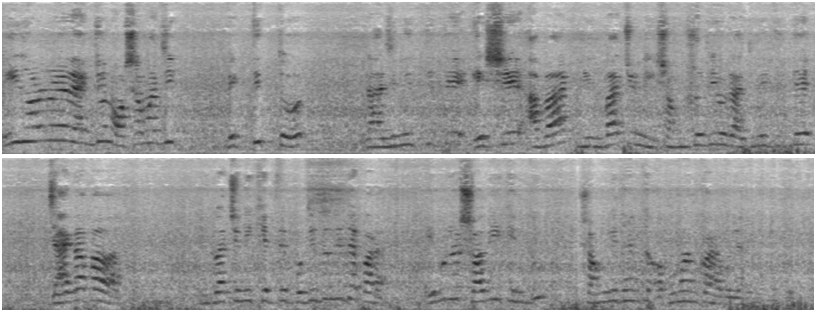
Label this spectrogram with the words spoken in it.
এই ধরনের একজন অসামাজিক ব্যক্তিত্ব রাজনীতিতে এসে আবার নির্বাচনী সংসদীয় রাজনীতিতে জায়গা পাওয়া, নির্বাচনী ক্ষেত্রে প্রতিদ্বন্দ্বিতা করা, এগুলো সবই কিন্তু সংবিধানকে অপমান করা বলে আমি মনে করি।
